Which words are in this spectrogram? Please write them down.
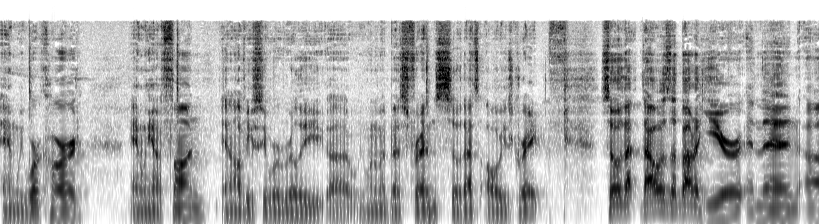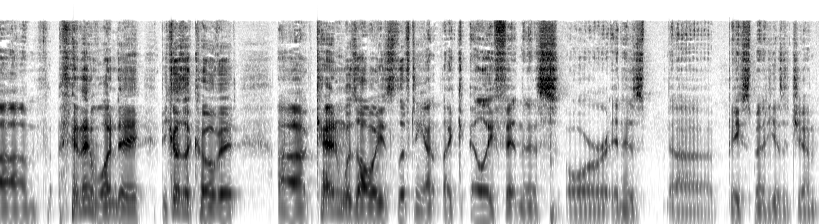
and we work hard and we have fun. And obviously we're really uh, one of my best friends so that's always great so that that was about a year, and then um, and then one day because of COVID, uh, Ken was always lifting at like LA Fitness or in his uh, basement. He has a gym,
